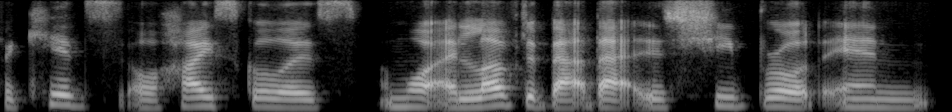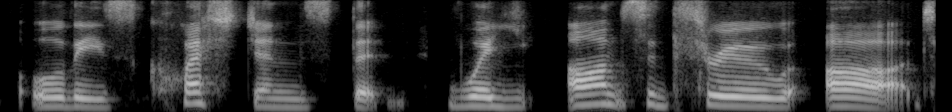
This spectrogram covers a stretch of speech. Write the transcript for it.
for kids or high schoolers. And what I loved about that is she brought in all these questions that were answered through art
